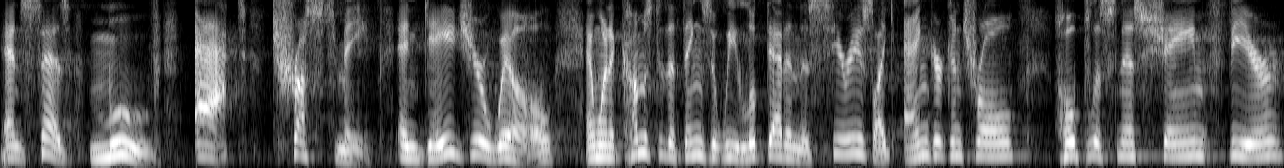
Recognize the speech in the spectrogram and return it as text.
and says, Move, act, trust me, engage your will. And when it comes to the things that we looked at in this series, like anger control, hopelessness, shame, fear,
